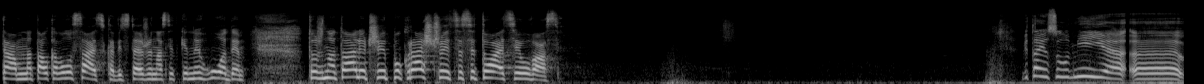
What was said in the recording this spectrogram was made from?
Там Наталка Волосацька відстежує наслідки негоди. Тож, Наталю, чи покращується ситуація у вас? Вітаю Соломіє. Е,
